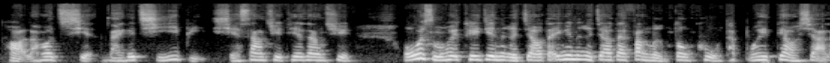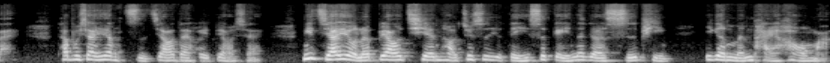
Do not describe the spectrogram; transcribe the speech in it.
好，然后写买个起一笔写上去贴上去。我为什么会推荐那个胶带？因为那个胶带放冷冻库，它不会掉下来，它不像像纸胶带会掉下来。你只要有了标签，哈，就是等于是给那个食品一个门牌号码。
